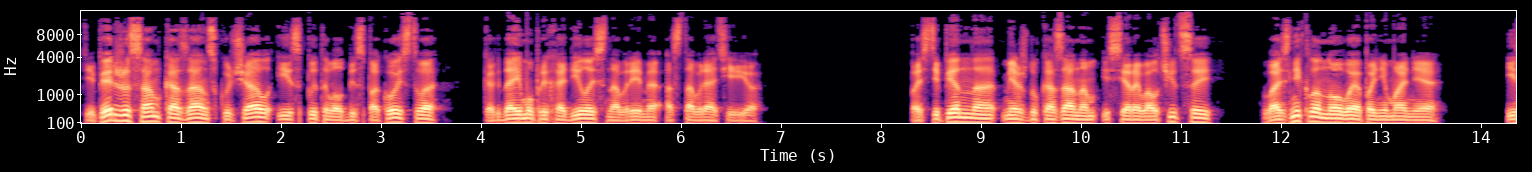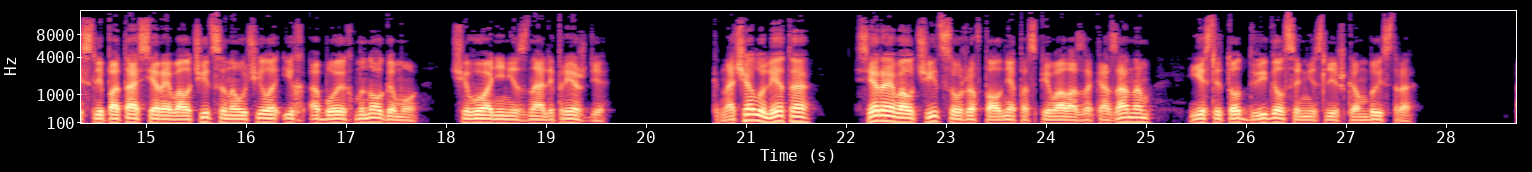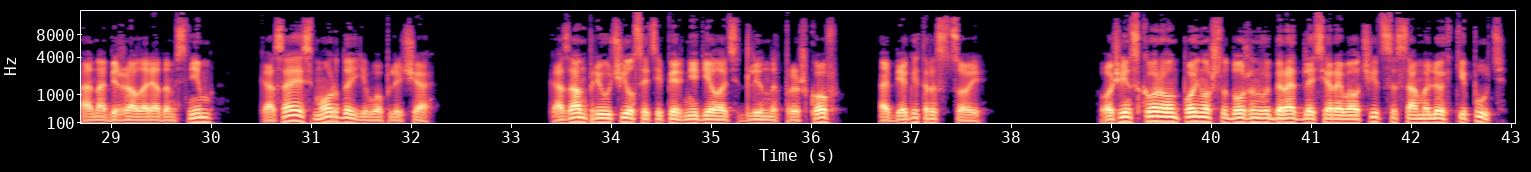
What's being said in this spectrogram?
Теперь же сам Казан скучал и испытывал беспокойство, когда ему приходилось на время оставлять ее. Постепенно между Казаном и Серой Волчицей возникло новое понимание, и слепота Серой Волчицы научила их обоих многому, чего они не знали прежде. К началу лета Серая Волчица уже вполне поспевала за Казаном, если тот двигался не слишком быстро. Она бежала рядом с ним, касаясь мордой его плеча. Казан приучился теперь не делать длинных прыжков, а бегать рысцой. Очень скоро он понял, что должен выбирать для серой волчицы самый легкий путь.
